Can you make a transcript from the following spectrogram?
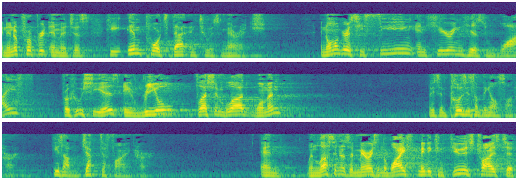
in inappropriate images. He imports that into his marriage. And no longer is he seeing and hearing his wife for who she is, a real flesh and blood woman, but he's imposing something else on her. He's objectifying her. And when lust enters a marriage and the wife, maybe confused, tries to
